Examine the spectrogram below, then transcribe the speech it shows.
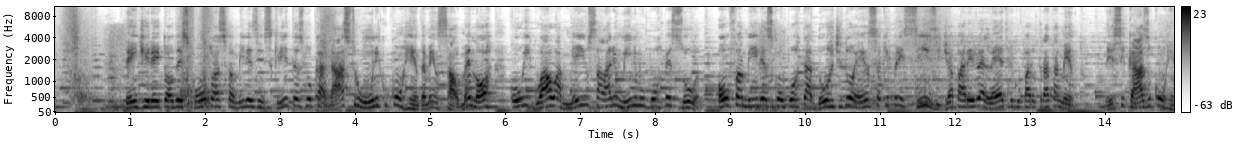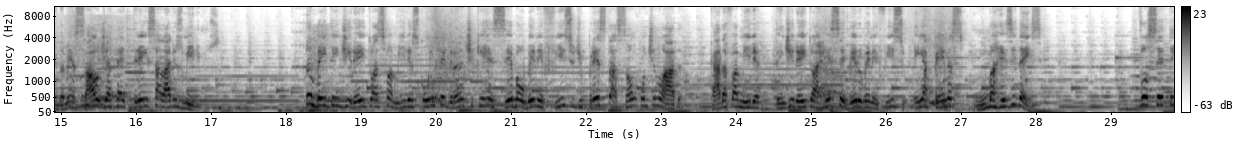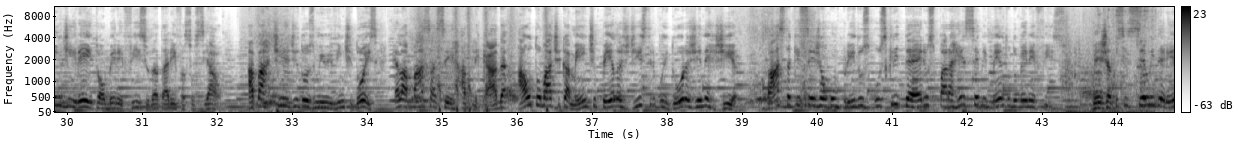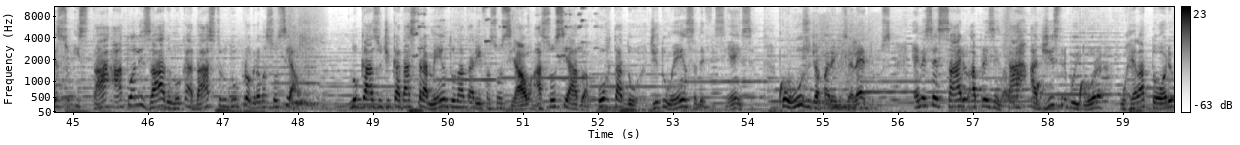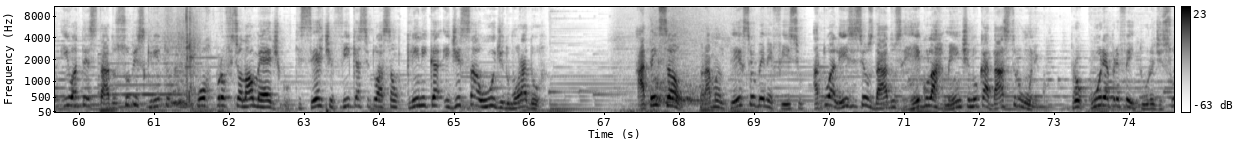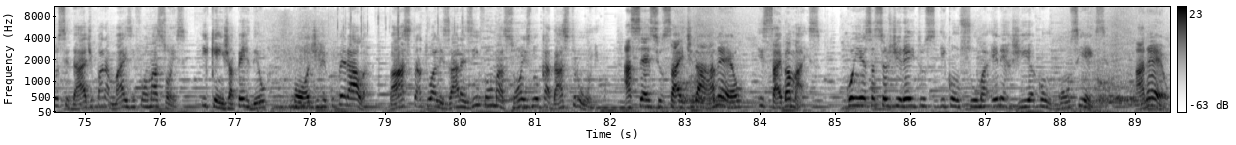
Tem direito ao desconto as famílias inscritas no cadastro único com renda mensal menor ou igual a meio salário mínimo por pessoa, ou famílias com portador de doença que precise de aparelho elétrico para o tratamento, nesse caso com renda mensal de até 3 salários mínimos. Também tem direito às famílias com integrante que receba o benefício de prestação continuada. Cada família tem direito a receber o benefício em apenas uma residência. Você tem direito ao benefício da tarifa social? A partir de 2022, ela passa a ser aplicada automaticamente pelas distribuidoras de energia. Basta que sejam cumpridos os critérios para recebimento do benefício. Veja se seu endereço está atualizado no cadastro do programa social. No caso de cadastramento na tarifa social associado a portador de doença-deficiência, com uso de aparelhos elétricos, é necessário apresentar à distribuidora o relatório e o atestado subscrito por profissional médico que certifique a situação clínica e de saúde do morador. Atenção! Para manter seu benefício, atualize seus dados regularmente no Cadastro Único. Procure a prefeitura de sua cidade para mais informações. E quem já perdeu, pode recuperá-la. Basta atualizar as informações no Cadastro Único. Acesse o site da ANEEL e saiba mais. Conheça seus direitos e consuma energia com consciência. ANEEL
